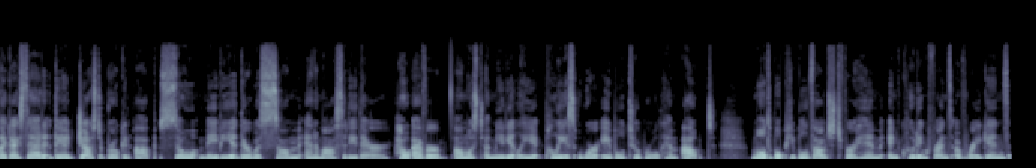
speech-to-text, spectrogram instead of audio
Like I said, they had just broken up, so maybe there was some animosity there. However, almost immediately, police were able to rule him out. Multiple people vouched for him, including friends of Reagan's,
